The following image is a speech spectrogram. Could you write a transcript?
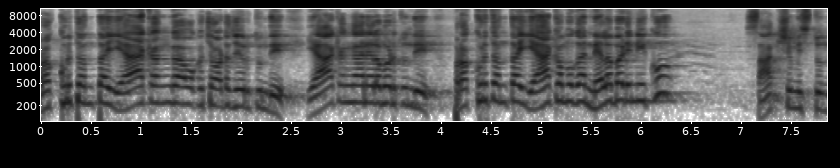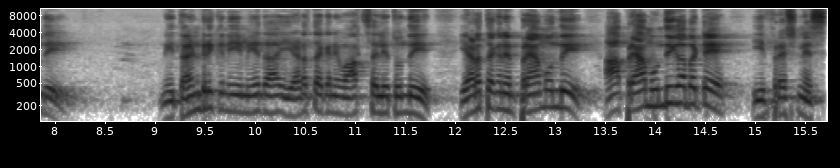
ప్రకృతి అంతా ఏకంగా ఒక చోట చేరుతుంది. ఏకంగా నిలబడుతుంది. ప్రకృతి అంతా ఏకముగా నిలబడి నీకు సాక్ష్యమిస్తుంది. నీ తండ్రికి నీ మీద ఎడతగని వాత్సల్యత ఉంది ఎడతగని ప్రేమ ఉంది ఆ ప్రేమ ఉంది కాబట్టే ఈ ఫ్రెష్నెస్.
